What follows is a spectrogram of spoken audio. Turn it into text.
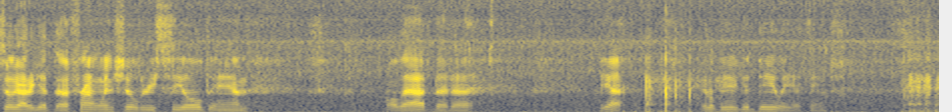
still got to get the front windshield resealed and all that, but uh, yeah, it'll be a good daily, I think.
